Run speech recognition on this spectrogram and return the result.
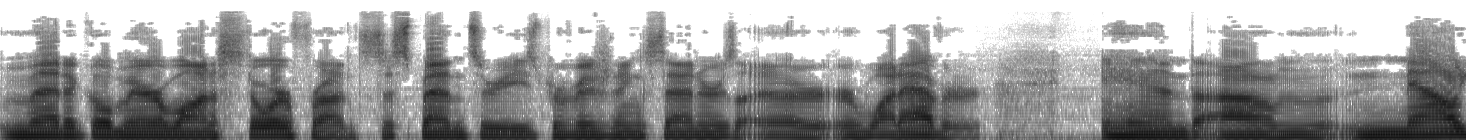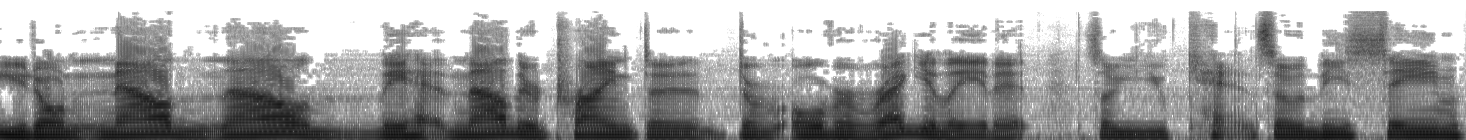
medical marijuana storefronts, dispensaries, provisioning centers, or, or whatever. And um, now you don't. Now, now they ha- now they're trying to to over regulate it, so you can't. So these same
